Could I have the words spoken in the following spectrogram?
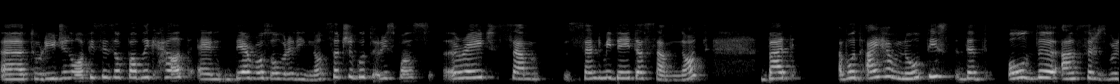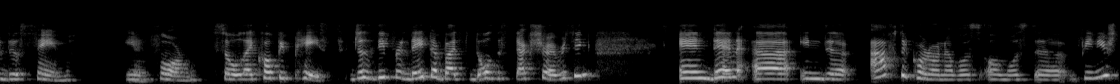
uh, to regional offices of public health. And there was already not such a good response rate. Some send me data, some not. But what I have noticed that all the answers were the same in form. So like copy paste, just different data, but all the structure, everything. And then uh, in the after Corona was almost uh, finished,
